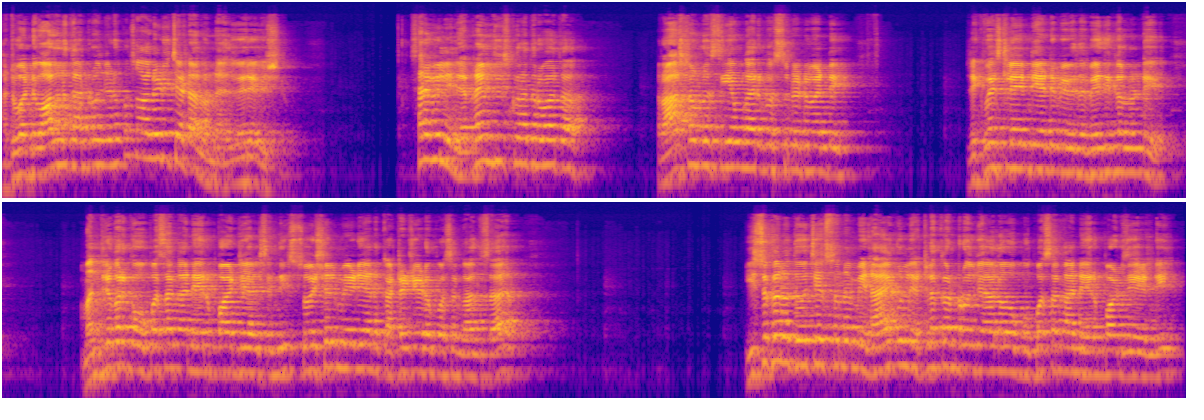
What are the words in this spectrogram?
అటువంటి వాళ్ళని కంట్రోల్ చేయడం కోసం ఆల్రెడీ చట్టాలు ఉన్నాయి అది వేరే విషయం. సరే వీళ్ళు నిర్ణయం తీసుకున్న తర్వాత రాష్ట్రంలో సీఎం గారికి వస్తున్నటువంటి రిక్వెస్ట్లు ఏంటి అంటే వివిధ వేదికల నుండి మంత్రివర్గ ఉపసంఘాన్ని ఏర్పాటు చేయాల్సింది సోషల్ మీడియాను కట్టడి చేయడం కోసం కాదు సార్. ఇసుకను దోచేస్తున్న మీ నాయకుల్ని ఎట్లా కంట్రోల్ చేయాలో గొప్ప సంఘాన్ని ఏర్పాటు చేయండి.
